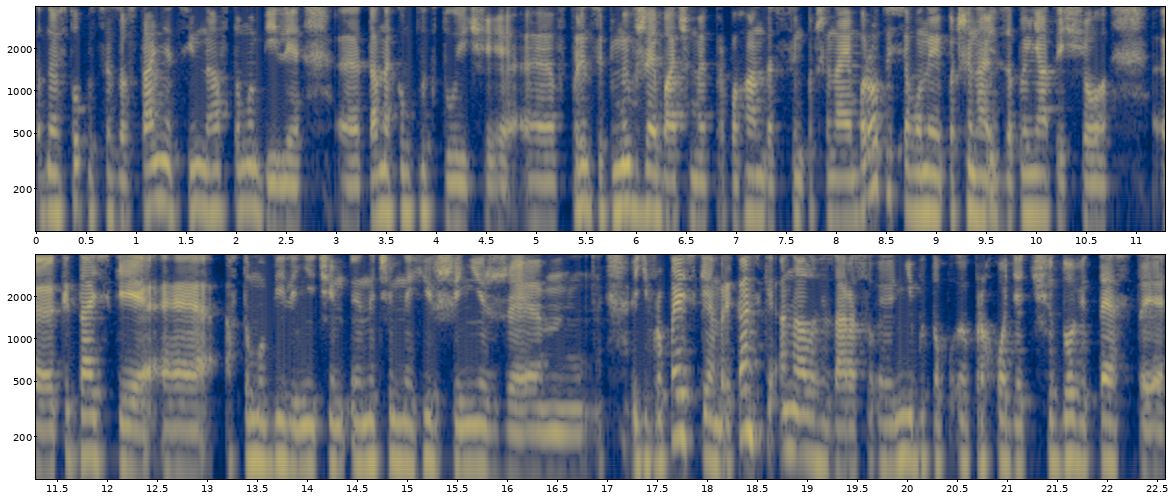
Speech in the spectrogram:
одною з топів це зростання цін на автомобіль автомобілі та на комплектуючі. В принципі, ми вже бачимо, як пропаганда з цим починає боротися. Вони починають запевняти, що китайські автомобілі нічим нічим не гірші, ніж ем, європейські, американські аналоги. Зараз нібито проходять чудові тести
